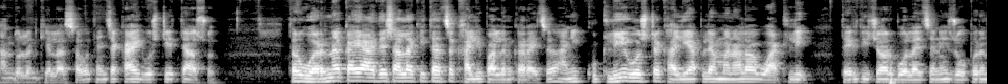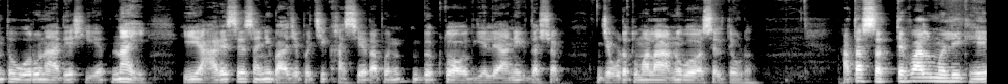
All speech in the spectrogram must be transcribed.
आंदोलन केलं असावं. त्यांच्या काय गोष्टी आहेत त्या असोत. तर वरनं काही आदेश आला की त्याचं खाली पालन करायचं आणि कुठलीही गोष्ट खाली आपल्या मनाला वाटली तरी तिच्यावर बोलायचं नाही जोपर्यंत वरून आदेश येत नाही. ही आर एस एस आणि भाजपची खासियत आपण बघतो आहोत. गेले अनेक दशक जेवढं तुम्हाला अनुभव असेल तेवढं. आता सत्यपाल मलिक हे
